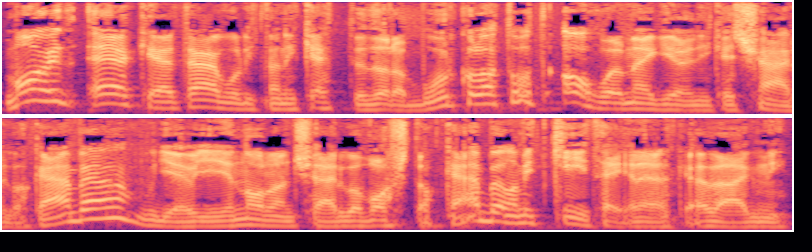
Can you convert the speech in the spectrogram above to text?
Majd el kell távolítani kettő darab burkolatot, ahol megjelenik egy sárga kábel, ugye, ugye egy narancssárga vastag kábel, amit két helyen el kell vágni.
